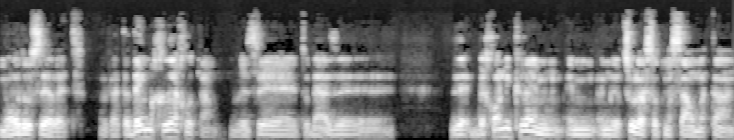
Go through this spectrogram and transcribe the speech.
מאוד עוזרת, ואתה די מכריח אותם, וזה, אתה יודע, זה, זה בכל מקרה הם, הם, הם ירצו לעשות משא ומתן,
